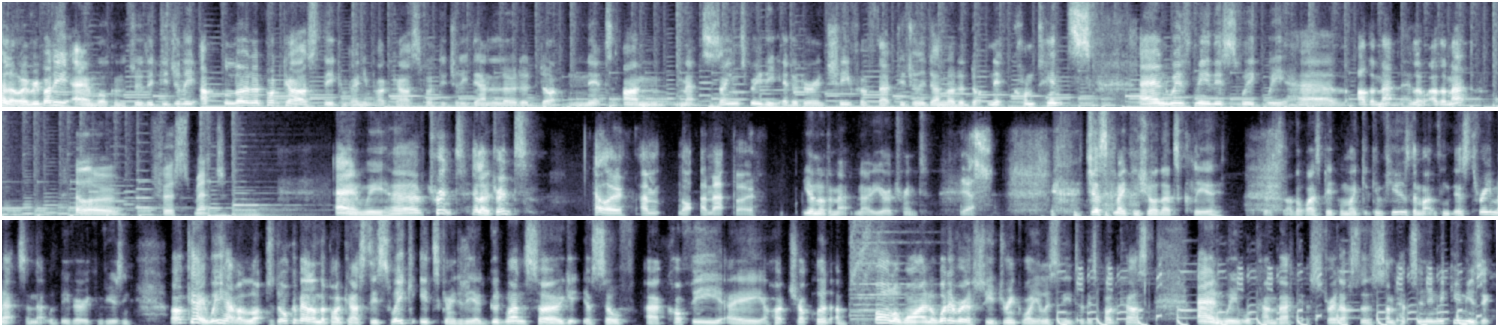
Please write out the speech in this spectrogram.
Hello, everybody, and welcome to the Digitally Uploaded podcast, the companion podcast for digitallydownloaded.net. I'm Matt Sainsbury, the editor in chief of that digitallydownloaded.net contents. And with me this week, we have Other Matt. Hello, Other Matt. Hello, first Matt. And we have Trent. Hello, Trent. Hello. I'm not a Matt, though. You're not a Matt, no, you're a Trent. Yes. Just making sure that's clear because otherwise people might get confused. They might think there's three Matts, and that would be very confusing. Okay, we have a lot to talk about on the podcast this week. It's going to be a good one. So get yourself a coffee, a hot chocolate, a bowl of wine, or whatever else you drink while you're listening to this podcast, and we will come back straight after some Hatsune Miku music.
